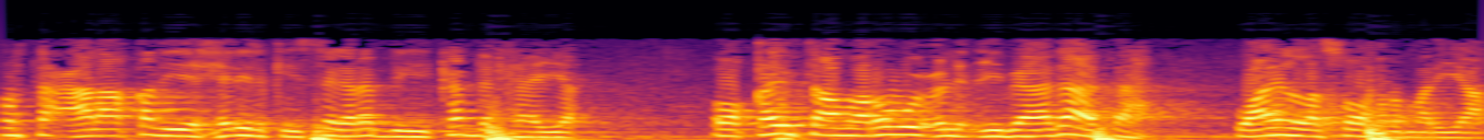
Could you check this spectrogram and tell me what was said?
Horta calaaqada iyo xiriirka isaga rabbigii ka dhaxeeya oo qaybta ama rabuuculcibaadaat ah waa in la soo hormariyaa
